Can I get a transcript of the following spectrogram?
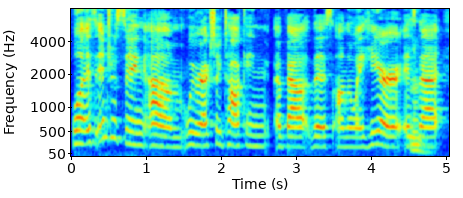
Well, it's interesting. Um, we were actually talking about this on the way here. Is that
